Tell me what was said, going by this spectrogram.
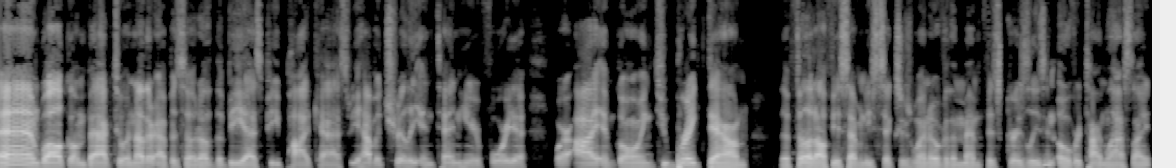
And welcome back to another episode of the BSP podcast. We have a trillion 10 here for you where I am going to break down the Philadelphia 76ers win over the Memphis Grizzlies in overtime last night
